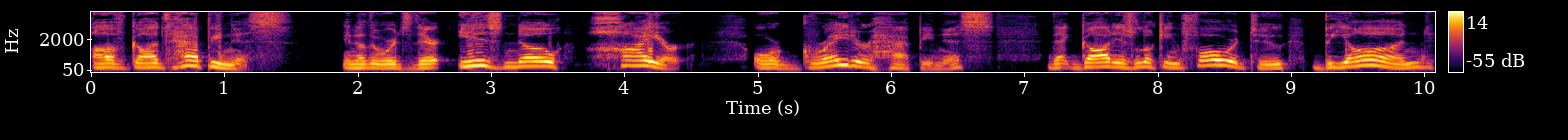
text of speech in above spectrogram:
of God's happiness. In other words, there is no higher or greater happiness that God is looking forward to beyond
